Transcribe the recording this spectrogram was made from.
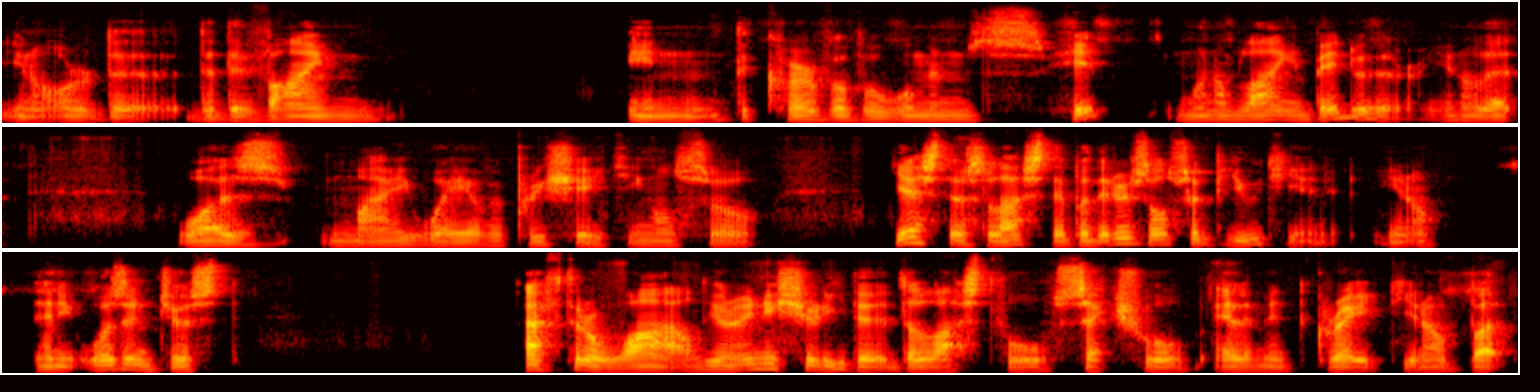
you know or the the divine in the curve of a woman's hip when I'm lying in bed with her. You know that was my way of appreciating also. Yes, there's lust there, but there is also beauty in it. You know, and it wasn't just after a while, you know, initially the, the lustful sexual element, great, you know, but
